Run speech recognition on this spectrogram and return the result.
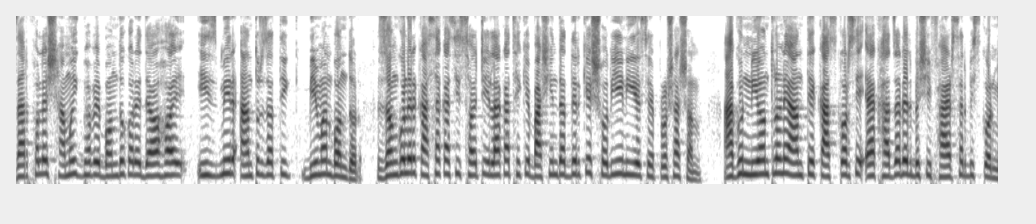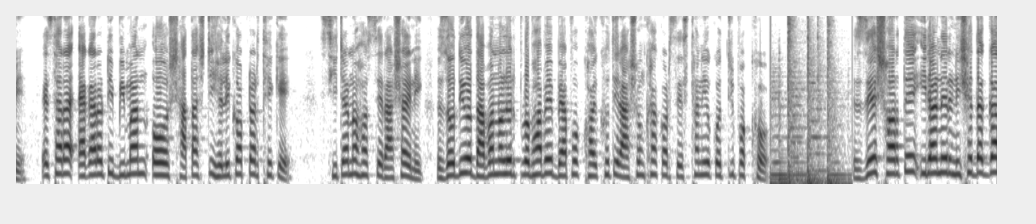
যার ফলে সাময়িকভাবে বন্ধ করে দেওয়া হয় ইজমির আন্তর্জাতিক বিমানবন্দর। জঙ্গলের কাছাকাছি ছয়টি এলাকা থেকে বাসিন্দাদেরকে সরিয়ে নিয়েছে প্রশাসন। আগুন নিয়ন্ত্রণে আনতে কাজ করছে এক হাজারের বেশি ফায়ার সার্ভিস কর্মী। এছাড়া এগারোটি বিমান ও সাতাশটি হেলিকপ্টার থেকে ছিটানো হচ্ছে রাসায়নিক। যদিও দাবানলের প্রভাবে ব্যাপক ক্ষয়ক্ষতির আশঙ্কা করছে স্থানীয় কর্তৃপক্ষ। যে শর্তে ইরানের নিষেধাজ্ঞা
